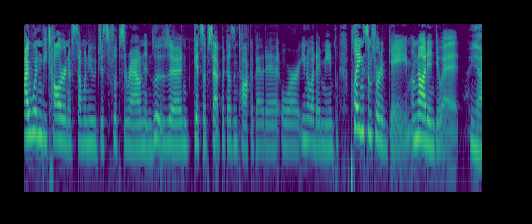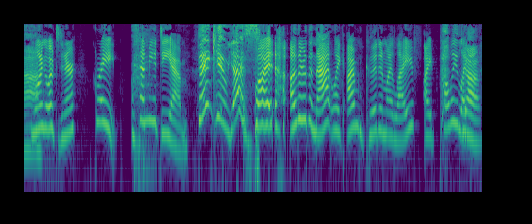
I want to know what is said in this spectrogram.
I wouldn't be tolerant of someone who just flips around and and gets upset but doesn't talk about it, or you know what I mean, P- playing some sort of game. I'm not into it. yeah You want to go out to dinner? Great. Send me a DM. Thank you. Yes. But other than that, like I'm good in my life. I probably like Yeah.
